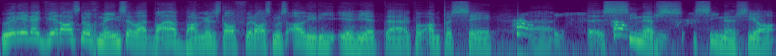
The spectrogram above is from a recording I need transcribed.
Hoor jy ek weet daar's nog mense wat baie bang is daarvoor. Daar's mos al hierdie, jy weet, uh, ek wil amper sê Selfies. uh, sieners, sieners, ja.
